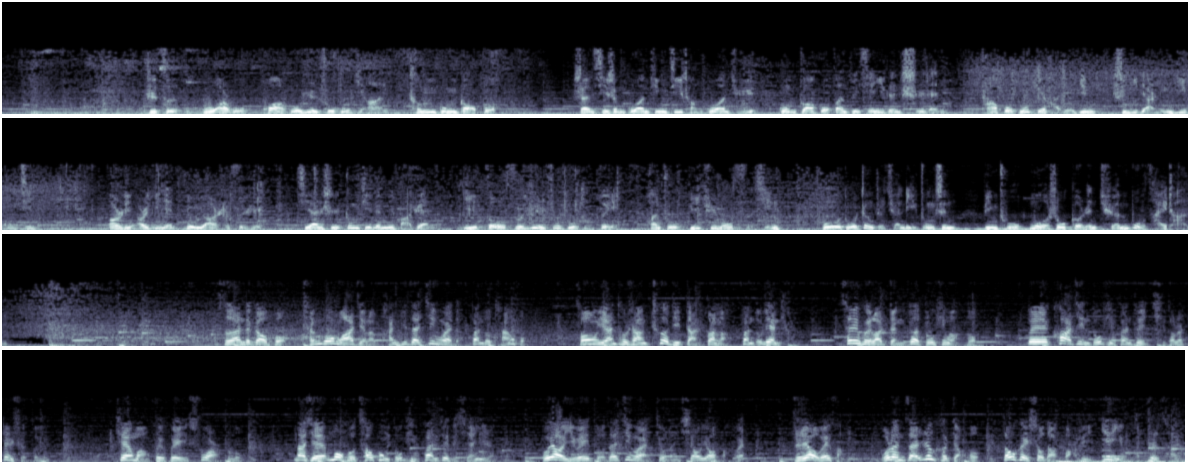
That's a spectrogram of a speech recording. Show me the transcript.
至此，五二五跨国运输毒品案成功告破。陕西省公安厅机场公安局共抓获犯罪嫌疑人十人，查获毒品海洛因十一点零一公斤。二零二一年六月二十四日，西安市中级人民法院以走私运输毒品罪判处黎曲某死刑，剥夺政治权利终身，并处没收个人全部财产。此案的告破，成功瓦解了盘踞在境外的贩毒团伙。从源头上彻底斩断了贩毒链条，摧毁了整个毒品网络，对跨境毒品犯罪起到了震慑作用。天网恢恢，疏而不漏。那些幕后操控毒品犯罪的嫌疑人，不要以为躲在境外就能逍遥法外，只要违法，无论在任何角落，都会受到法律应有的制裁。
